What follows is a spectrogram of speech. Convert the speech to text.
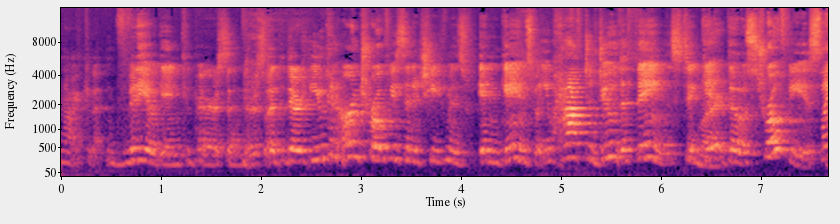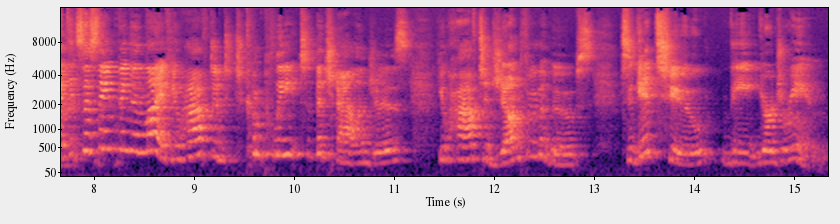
not gonna video game comparison. There's there you can earn trophies and achievements in games, but you have to do the things to get Right. those trophies. Like it's the same thing in life. You have to t- complete the challenges. You have to jump through the hoops to get to the your dream.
